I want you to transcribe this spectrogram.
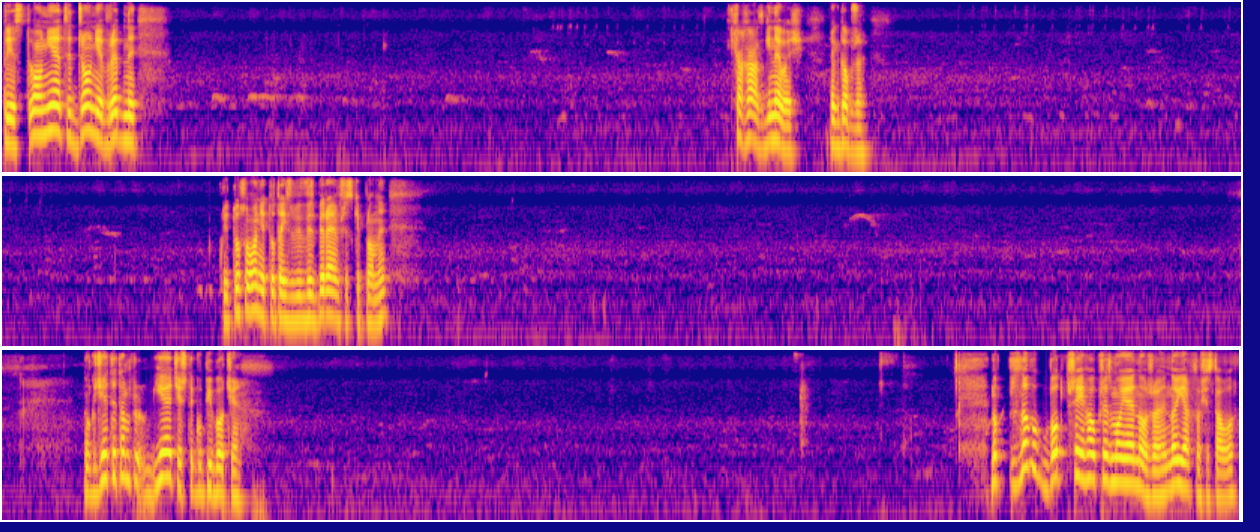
Tu jest, o nie, ty Johnie, wredny. Haha, zginęłeś. Jak dobrze. Czyli tu są, a nie, tutaj wyzbierałem wszystkie plony. No gdzie ty tam jedziesz, ty głupi bocie? No znowu bot przejechał przez moje noże. No i jak to się stało?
